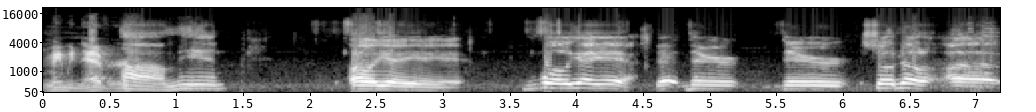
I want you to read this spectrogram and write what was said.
maybe never. Oh man. Oh yeah, yeah, yeah. Well, yeah, yeah, yeah. They're they're, they're so no. Uh,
